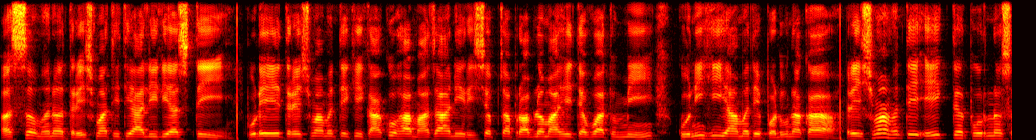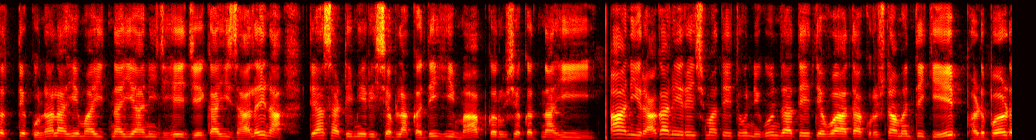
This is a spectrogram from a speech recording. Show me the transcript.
असं म्हणत रेश्मा तिथे आलेली असते. पुढे येत रेश्मा म्हणते की काकू हा माझा आणि रिषभचा प्रॉब्लेम आहे तेव्हा तुम्ही कोणीही यामध्ये पडू नका. रेश्मा म्हणते एक तर पूर्ण सत्य कुणालाही माहीत नाही आणि हे जे काही झालंय ना त्यासाठी मी रिषभला कधीही माफ करू शकत नाही. आणि रागाने रेश्मा तेथून निघून जाते तेव्हा आता कृष्णा म्हणते की ए फडफड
